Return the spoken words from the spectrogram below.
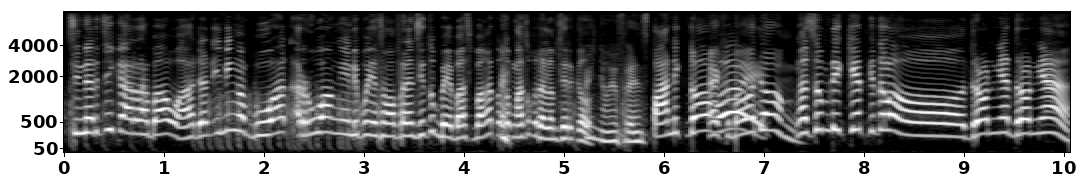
Sinergi ke arah bawah dan ini ngebuat ruang yang dipunya sama Frenzy itu bebas banget untuk masuk ke dalam circle. eh nyawa friends Panik dong, Eh, ke bawah dong. Nge-zoom dikit gitu loh. Drone-nya, drone-nya.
